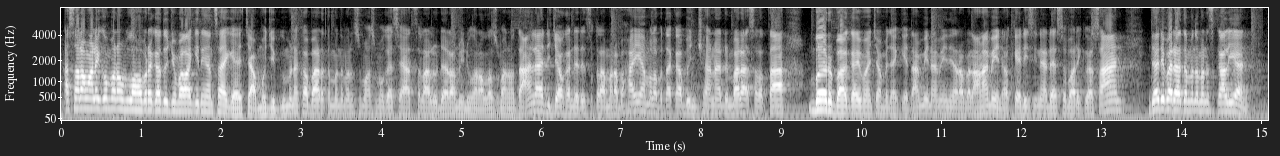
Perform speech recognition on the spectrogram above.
Assalamualaikum warahmatullahi wabarakatuh Jumpa lagi dengan saya guys Cak Mujib Gimana kabar teman-teman semua Semoga sehat selalu dalam lindungan Allah Subhanahu Wa Taala Dijauhkan dari segala mara bahaya Malapetaka bencana dan balak Serta berbagai macam penyakit Amin amin ya rabbal alamin Oke di sini ada sebuah requestan Daripada teman-teman sekalian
